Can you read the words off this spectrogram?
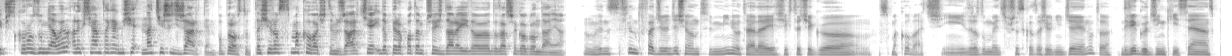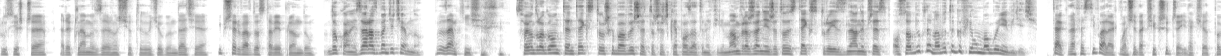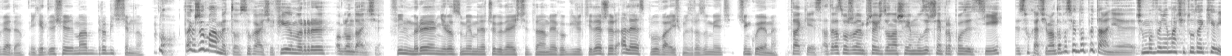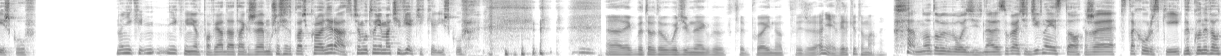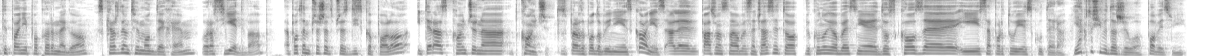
wszystko rozumiałem, ale chciałem tak jakby się nacieszyć żartem, po prostu. Tak się rozsmakować w tym żarcie i dopiero potem przejść dalej do, do dalszego oglądania. Więc film trwa 90 minut, ale jeśli chcecie go smakować i zrozumieć wszystko, co się w nim dzieje, no to dwie godzinki seans, plus jeszcze reklamy w zależności od tego, gdzie oglądacie i przerwa w dostawie prądu. Dokładnie, zaraz będzie ciemno. No, zamknij się. Swoją drogą, ten tekst to już chyba wyszedł troszeczkę poza ten film. Mam wrażenie, że to jest tekst, który jest znany przez osoby, które nawet tego filmu mogły nie widzieć. Tak, na festiwalach właśnie tak się krzyczy i tak się odpowiada. I kiedy się ma robić ciemno. No, także mamy to. Słuchajcie, film R, oglądajcie. Film R, nie rozumiemy dlaczego daliście to nam jako guilty leisure, ale spróbowaliśmy zrozumieć. Dziękujemy. Tak jest. A teraz możemy przejść do naszej muzycznej propozycji. Słuchajcie, mam do was jedno pytanie. Czemu wy nie macie tutaj kieliszków? No nikt, nikt mi nie odpowiada, także muszę się zapytać kolejny raz. Czemu tu nie macie wielkich kieliszków? Jakby to, to było dziwne, jakby to była inna odpowiedź, że a nie, wielkie to mamy. Ha, no to by było dziwne, ale słuchajcie, dziwne jest to, że Stachurski wykonywał typa niepokornego z każdym tym oddechem oraz jedwab, a potem przeszedł przez disco polo i teraz kończy na... kończy. To prawdopodobnie nie jest koniec, ale patrząc na obecne czasy, to wykonuje obecnie doskozę i supportuje skutera. Jak to się wydarzyło? Powiedz mi.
